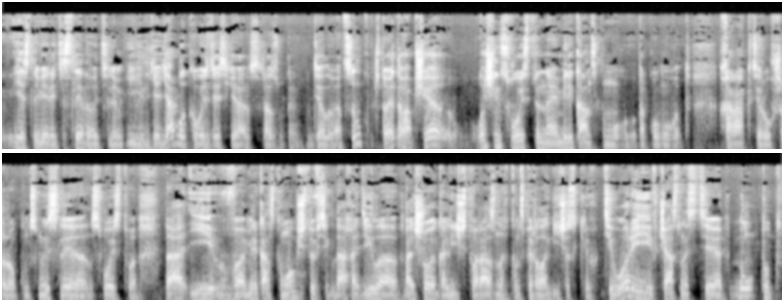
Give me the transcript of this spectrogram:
если верить исследователям и Илье Яблокову, здесь я сразу как бы делаю отсылку, что это вообще очень свойственное американскому такому вот характеру в широком смысле свойства. Да? И в американском обществе всегда ходило большое количество разных конспирологических теорий, в частности, ну, тут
